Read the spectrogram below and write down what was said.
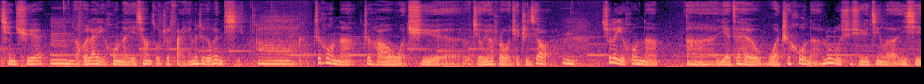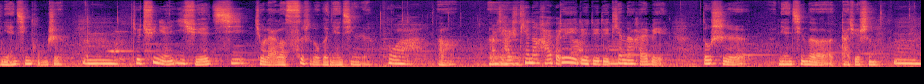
欠缺，嗯，回来以后呢，也向组织反映了这个问题。哦，之后呢，正好我去九月份我去支教，嗯去了以后呢，呃，也在我之后呢，陆陆续续进了一些年轻同志。嗯，就去年一学期就来了四十多个年轻人哇，啊，而且还是天南海北的。对对对对，天南海北都是年轻的大学生。嗯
